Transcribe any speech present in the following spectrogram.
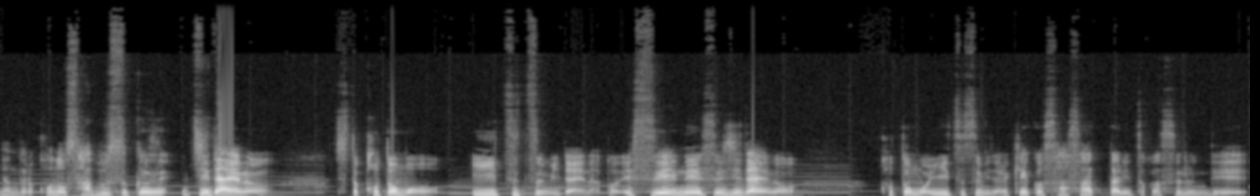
なんだろう、このサブスク時代のちょっとことも言いつつみたいな、こう SNS 時代のことも言いつつみたいな、結構刺さったりとかするんで、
